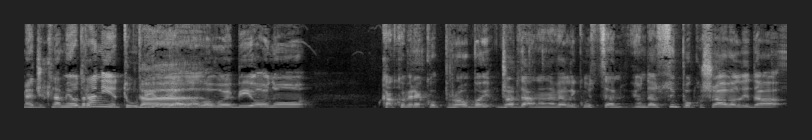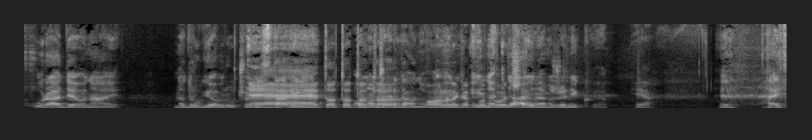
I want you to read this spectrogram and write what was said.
Magic nam je od ranije tu Da, bio, jel? Ali ovo je bio ono, kako bi rekao, proboj Jordana na veliku scenu. I onda su svi pokušavali da urade onaj na drugi obruč, oni E, stariji, to, to, to, ono to. Jordanovo. Ono da I- ga i podvuče, Da, i ne. može niko. Ja. Ja. Hajde.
